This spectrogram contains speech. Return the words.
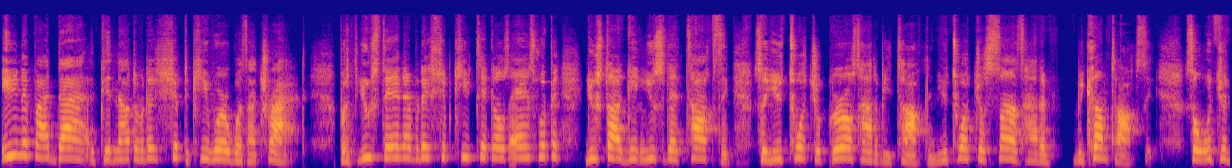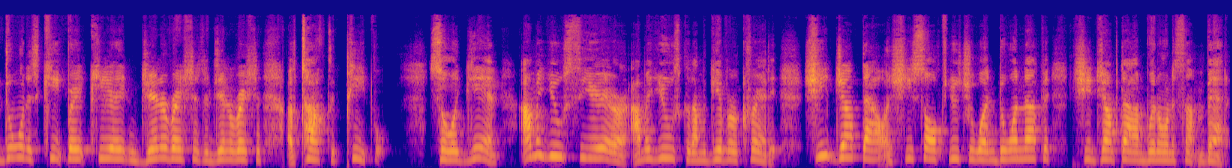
Even if I died getting out of the relationship, the key word was I tried. But if you stay in that relationship, keep taking those ass whipping, you start getting used to that toxic. So you taught your girls how to be toxic. You taught your sons how to become toxic. So what you're doing is keep creating generations and generations of toxic people. So again, I'm gonna use Ciara. I'm gonna use because I'm gonna give her credit. She jumped out and she saw Future wasn't doing nothing. She jumped out and went on to something better.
